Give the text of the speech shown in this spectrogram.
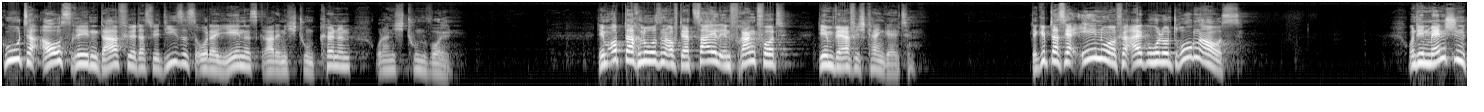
gute Ausreden dafür, dass wir dieses oder jenes gerade nicht tun können oder nicht tun wollen. Dem Obdachlosen auf der Zeil in Frankfurt, dem werfe ich kein Geld hin. Der gibt das ja eh nur für Alkohol und Drogen aus. Und den Menschen,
